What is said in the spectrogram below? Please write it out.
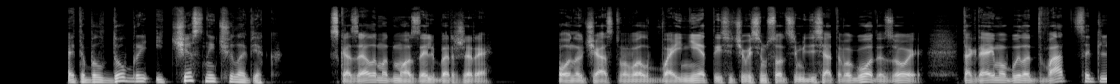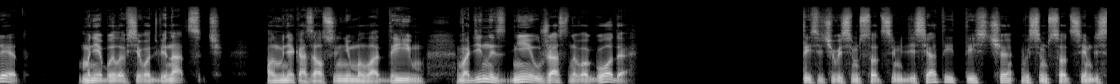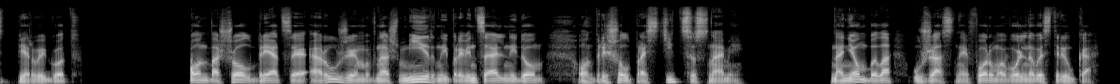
«Это был добрый и честный человек», — сказала мадемуазель Бержере. Он участвовал в войне 1870 года, Зои. Тогда ему было 20 лет. Мне было всего 12. Он мне казался немолодым. В один из дней ужасного года 1870-1871 год. Он вошел, бряцая оружием, в наш мирный провинциальный дом. Он пришел проститься с нами. На нем была ужасная форма вольного стрелка.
